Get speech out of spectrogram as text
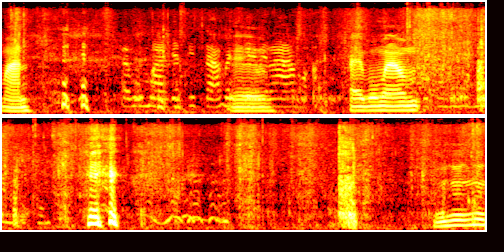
หมานใครบ่มาจะติดตามไปเสียเวลาบ่ใครบ่มาอื้อ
